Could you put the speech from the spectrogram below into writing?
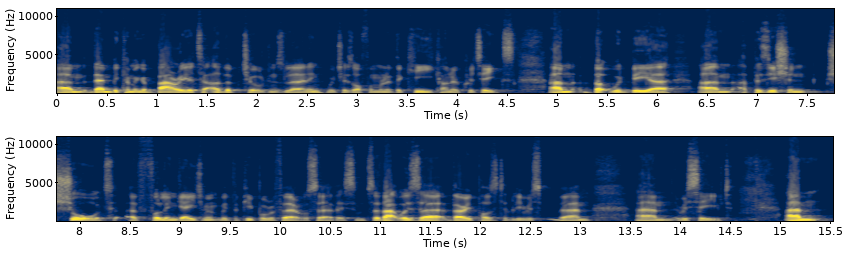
um, them becoming a barrier to other children's learning, which is often one of the key kind of critiques, um, but would be a, um, a position short of full engagement with the pupil referral service. So that was uh, very positively um, um, received. Um,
